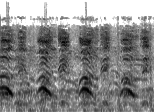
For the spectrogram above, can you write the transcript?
Modi, Modi, Modi, Modi,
